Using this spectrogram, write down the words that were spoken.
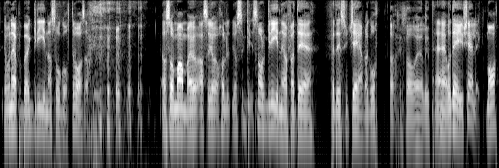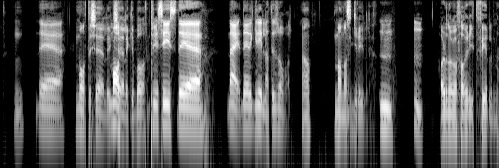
Jag var nära på att börja grina så gott det var så. Jag sa mamma, jag, alltså jag håller, jag, snart griner jag för att det är, för det är så jävla gott. Ja, fy fan vad härligt. Eh, och det är ju kärlek, mat. Mm. Det är Mat är kärlek, Mat. kärlek är mat. precis, det är, nej det är grillat i så fall. Mammas grill. Mm. Har du någon favoritfilm?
